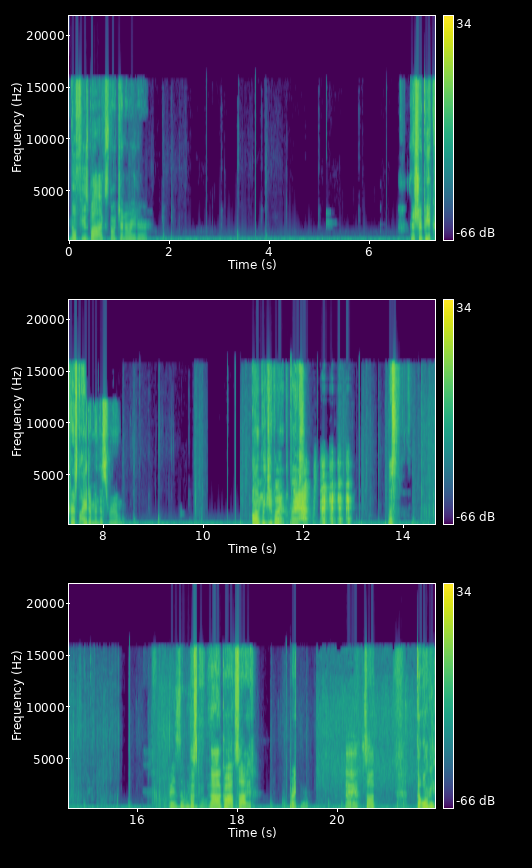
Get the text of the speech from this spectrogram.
No fuse box, no generator. There should be a cursed item in this room. Oh, you Ouija mean board. like nice. Let's Where's the Ouija let's board? uh, go outside. Right here. That's- So, the only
